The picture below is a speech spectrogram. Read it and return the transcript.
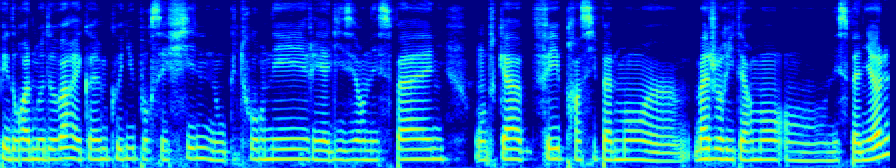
Pedro Almodovar est quand même connu pour ses films, donc tournés, réalisés en Espagne, ou en tout cas faits principalement, majoritairement en espagnol.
